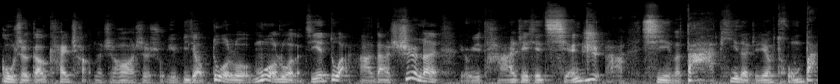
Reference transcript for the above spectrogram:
故事刚开场的时候是属于比较堕落没落的阶段啊。但是呢，由于他这些潜质啊，吸引了大批的这些同伴。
